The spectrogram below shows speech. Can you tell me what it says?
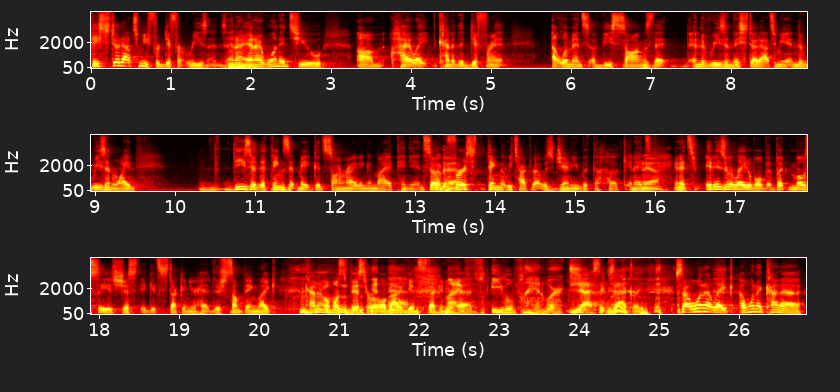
they stood out to me for different reasons. And, I, and I wanted to um, highlight kind of the different elements of these songs that and the reason they stood out to me and the reason why these are the things that make good songwriting in my opinion so the first thing that we talked about was jenny with the hook and it's Yeah. and it's it is relatable but but mostly it's just it gets stuck in your head there's something like kind of almost visceral about it getting stuck in My your head evil plan worked. Yes, exactly. so I want to like I want to kind of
